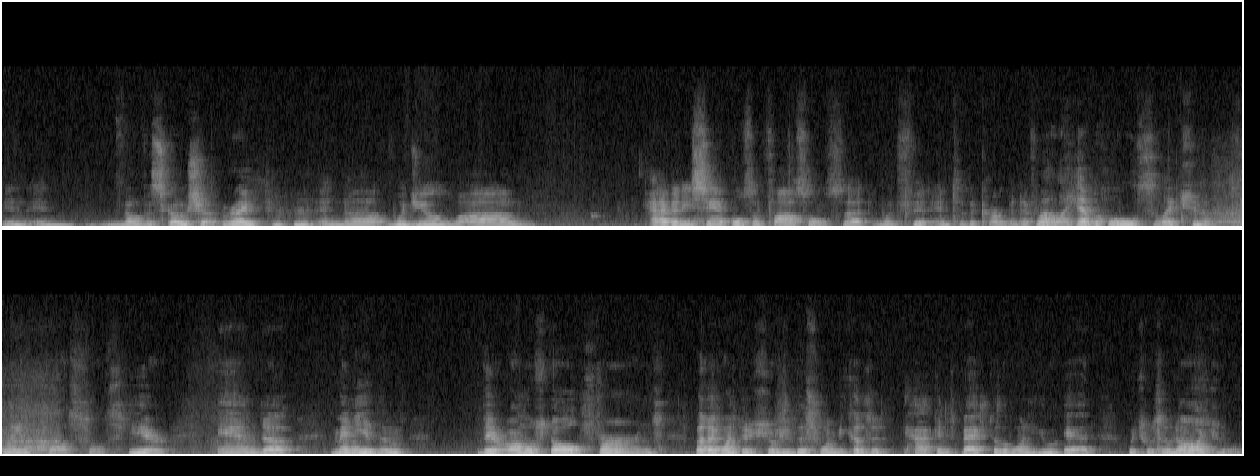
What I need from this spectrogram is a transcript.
in, in Nova Scotia. Right. hmm And uh, would you um, have any samples of fossils that would fit into the Carboniferous? Well, I have a whole selection of plant fossils here, and uh, many of them, they're almost all ferns, but I wanted to show you this one because it harkens back to the one you had, which was a Oh, nodule.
